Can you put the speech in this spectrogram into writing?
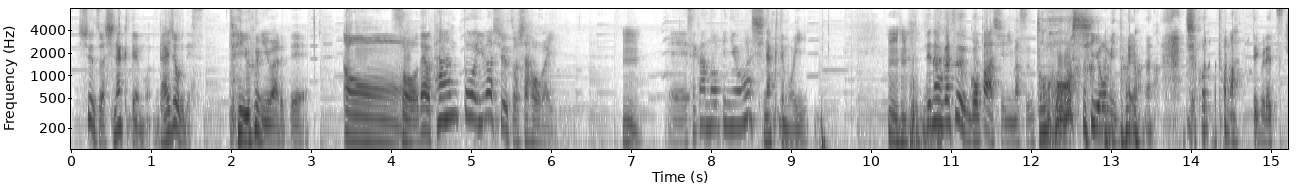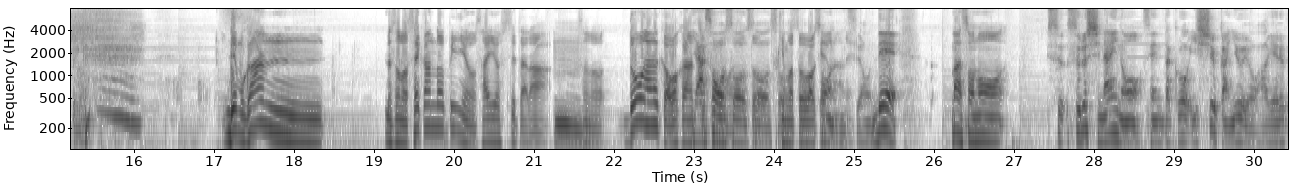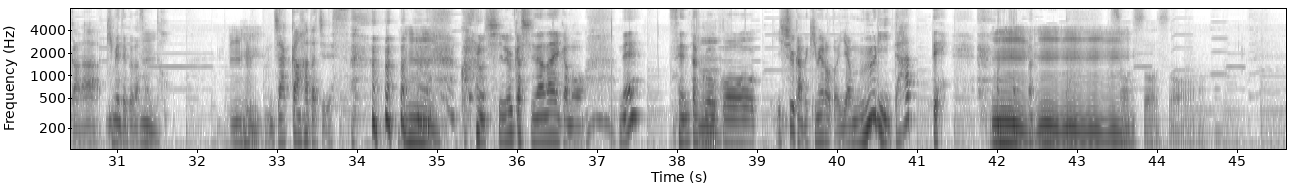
手術はしなくても大丈夫です。っていうふうに言われて。そう。だから担当医は手術をした方がいい、うん。えーセカンドオピニオンはしなくてもいい。うん。でなおかつ5%死にます。どうしようみたいな。ちょっと待ってくれっつって。でも、がん、そのセカンドオピニオンを採用してたら、うん。その、どうなるかわからんいやそうそうそう付きまとうわけやもねそうなんですよ。でまあそのすするしないの選択を1週間猶予をあげるから決めてくださいと、うん。若干二十歳ですうん。この死ぬか死なないかのね選択をこう1週間で決めろといや無理だって、うん。うん。うん。うん。うん。そうそうそ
